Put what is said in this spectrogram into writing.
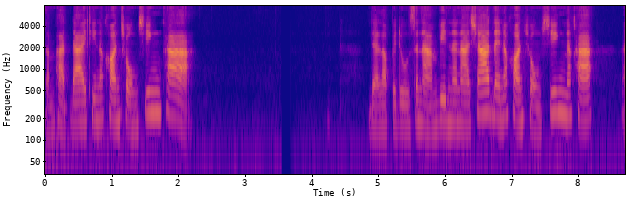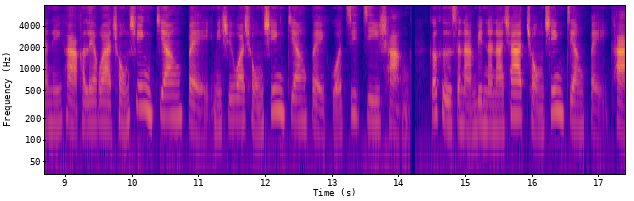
สัมผัสได้ที่นครชงชิ่งค่ะ เดี๋ยวเราไปดูสนามบินนานาชาติในนครชงชิ่งนะคะ อันนี้ค่ะเขาเรียกว่าชงชิ่งเจียงเป่ยมีชื่อว่าชงชิ่งเจียงเป่ยกัวจีจีฉางก็คือสนามบินนานาชาติชงชิ่งเจียงเป่ยค่ะ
